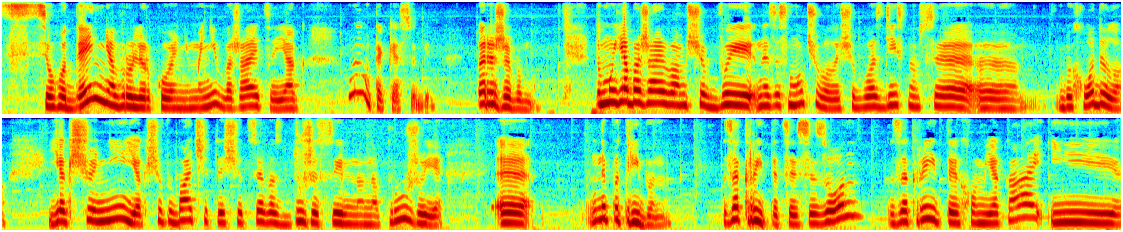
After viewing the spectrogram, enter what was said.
сьогодення в роліркоїні мені вважається як ну, таке собі. Переживемо. Тому я бажаю вам, щоб ви не засмучували, щоб у вас дійсно все е, виходило. Якщо ні, якщо ви бачите, що це вас дуже сильно напружує, е, не потрібен. Закрийте цей сезон, закрийте хом'яка і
